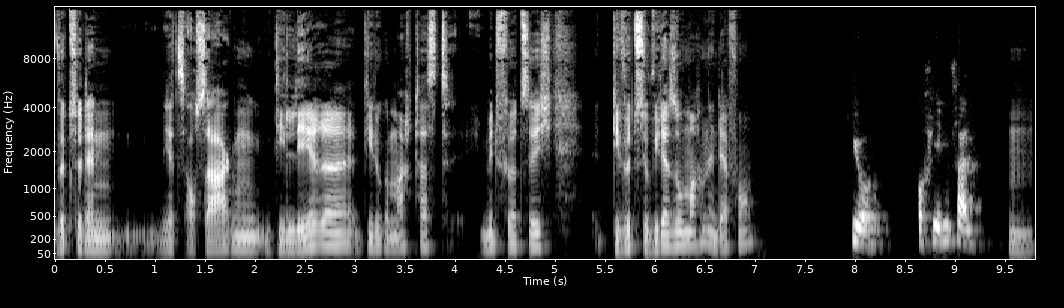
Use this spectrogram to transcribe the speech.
würdest du denn jetzt auch sagen, die Lehre, die du gemacht hast mit 40, die würdest du wieder so machen in der Form? Ja, auf jeden Fall. Hm.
